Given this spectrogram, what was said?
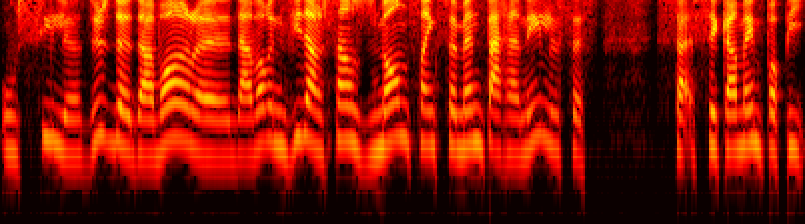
aussi, là, juste d'avoir euh, d'avoir une vie dans le sens du monde cinq semaines par année, là, ça, c'est quand même pas pire.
